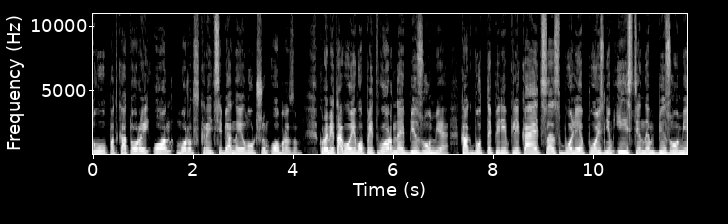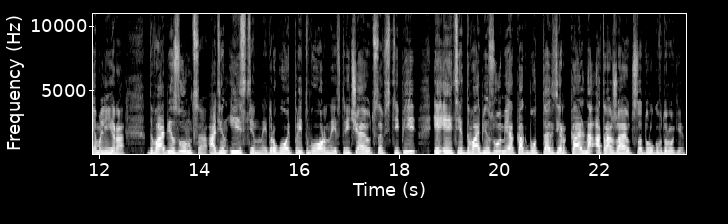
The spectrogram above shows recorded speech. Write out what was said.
ту, под которой он может скрыть себя наилучшим образом. Кроме того, его притворное безумие как будто перекликается с более поздним истинным безумием Лира. Два безумца, один истинный, другой притворный, встречаются в степи, и эти два безумия как будто зеркально отражаются друг в друге.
